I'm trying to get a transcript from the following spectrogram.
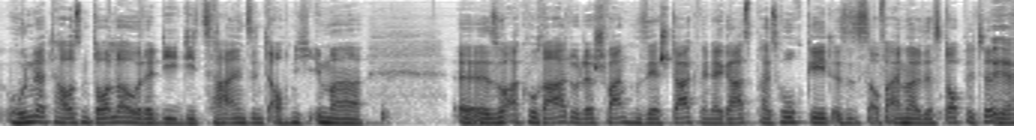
100.000 Dollar oder die, die Zahlen sind auch nicht immer äh, so akkurat oder schwanken sehr stark. Wenn der Gaspreis hochgeht, ist es auf einmal das Doppelte. Ja.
